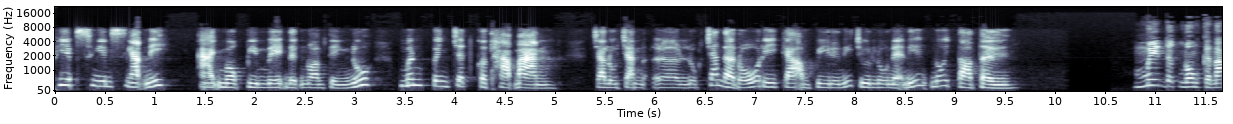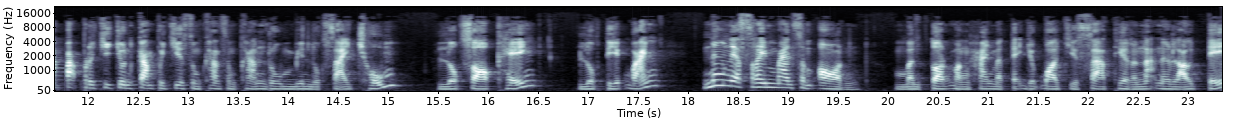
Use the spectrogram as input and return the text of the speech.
ភាពស្ងៀមស្ងាត់នេះអាចមកពីមេដឹកនាំទាំងនោះមិនពេញចិត្តក៏ថាបានចាលោកច័ន្ទលោកច័ន្ទដារ៉ូរាយការណ៍អំពីរឿងនេះជូនលោកអ្នកនាងដូចតទៅមេដឹកនាំគណៈបកប្រជាជនកម្ពុជាសំខាន់សំខាន់រួមមានលោកសាយឈុំលោកសខេងលោកទាបាញ់និងអ្នកស្រីម៉ែនសំអន មិនទាន់បង្ហាញមតិយោបល់ជាសាធារណៈនៅឡើយទេ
